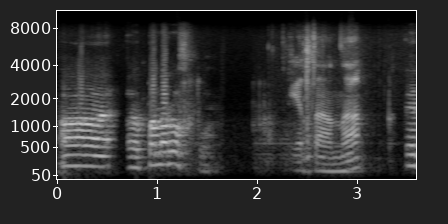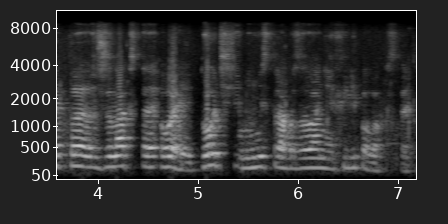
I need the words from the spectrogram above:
А, а, понарошку. Это она. Это жена, кстати, ой, дочь министра образования Филиппова, кстати.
